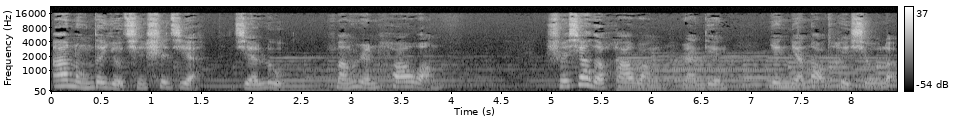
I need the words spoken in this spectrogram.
阿龙的友情世界节录：盲人花王。学校的花王阮颠因年老退休了，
